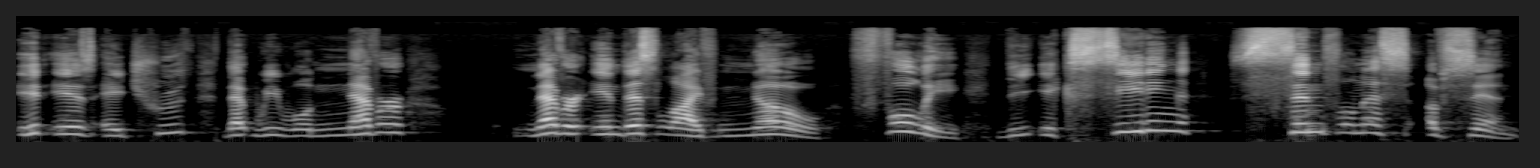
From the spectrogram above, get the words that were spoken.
It is a truth that we will never never in this life know fully the exceeding sinfulness of sin.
